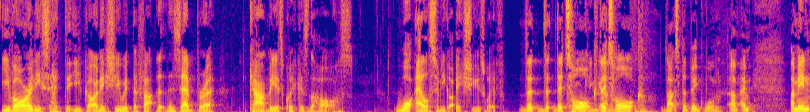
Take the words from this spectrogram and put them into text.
you've already said that you've got an issue with the fact that the zebra can't be as quick as the horse. What else have you got issues with? The, the, they talk. Talking they animals. talk. That's the big one. Um, I, I mean,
